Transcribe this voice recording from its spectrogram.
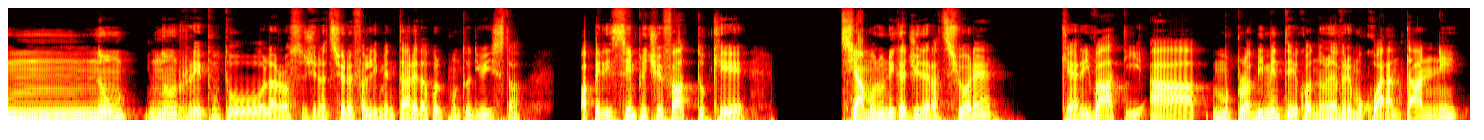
mm, non, non reputo la nostra generazione fallimentare da quel punto di vista. Ma per il semplice fatto che siamo l'unica generazione che è arrivati a. probabilmente quando noi avremo 40 anni.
